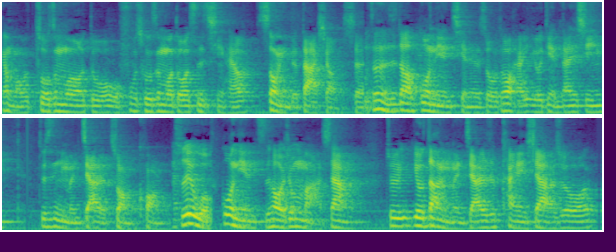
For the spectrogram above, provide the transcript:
干嘛？我做这么多，我付出这么多事情，还要送你的大小声。我真的是到过年前的时候，我都还有点担心，就是你们家的状况。所以我过年之后就马上就又到你们家去看一下，说。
